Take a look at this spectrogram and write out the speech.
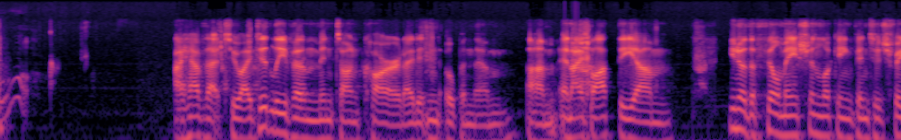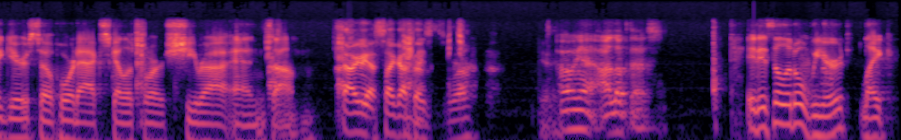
Cool. I have that too. I did leave a mint on card. I didn't open them, um, and I bought the um, you know the filmation looking vintage figures. So Hordak, Skeletor, She-Ra, and um, Oh yes, I got those as well. Oh yeah, I love those. It is a little weird. Like,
